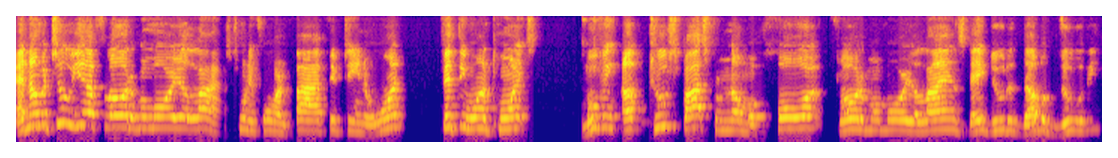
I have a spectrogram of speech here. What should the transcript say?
At number two, have Florida Memorial Lions, 24 and 5, 15 and 1, 51 points. Moving up two spots from number four, Florida Memorial Lions. They do the double duty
